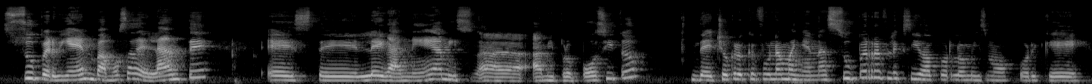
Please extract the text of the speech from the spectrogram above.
súper bien, vamos adelante. Este, le gané a, mis, a, mi propósito. De hecho, creo que fue una mañana súper reflexiva por lo mismo, porque,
